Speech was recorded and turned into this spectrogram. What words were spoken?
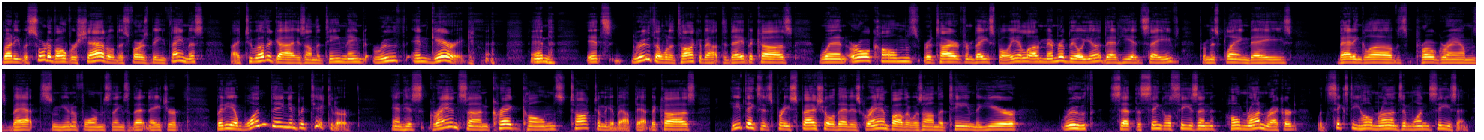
But he was sort of overshadowed as far as being famous by two other guys on the team named Ruth and Gehrig. and it's Ruth I want to talk about today because when Earl Combs retired from baseball, he had a lot of memorabilia that he had saved from his playing days batting gloves, programs, bats, some uniforms, things of that nature. But he had one thing in particular, and his grandson, Craig Combs, talked to me about that because he thinks it's pretty special that his grandfather was on the team the year Ruth set the single season home run record with 60 home runs in one season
